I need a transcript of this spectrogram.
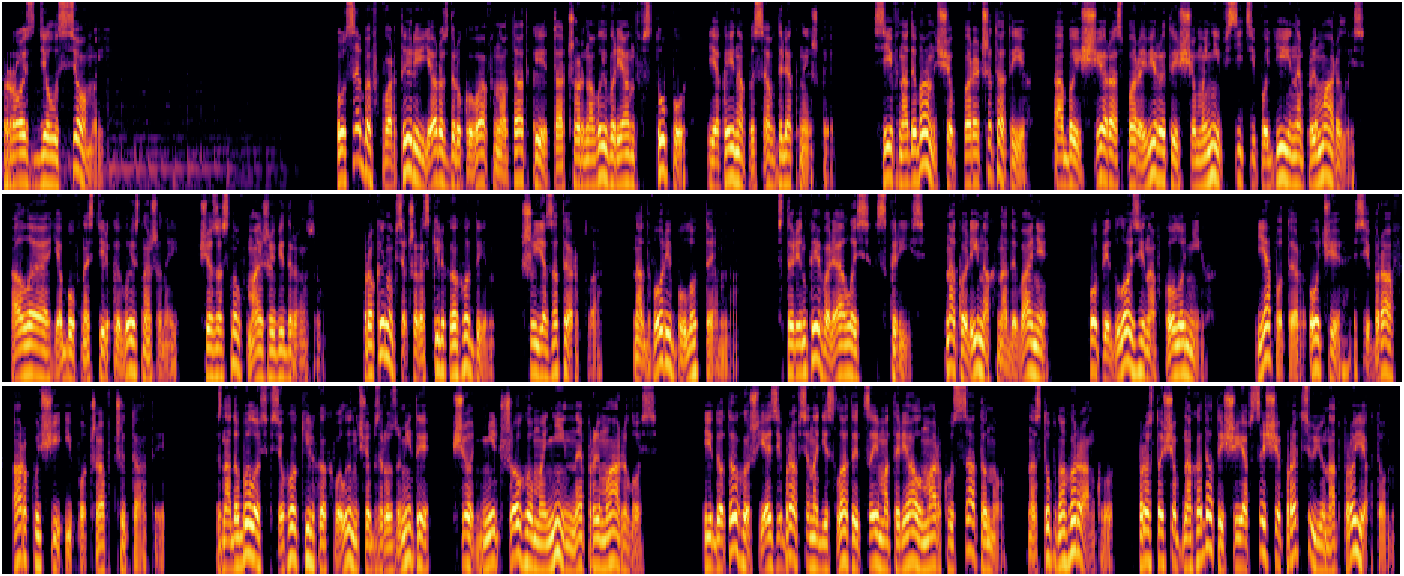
Розділ сьомий. У себе в квартирі я роздрукував нотатки та чорновий варіант вступу, який написав для книжки. Сів на диван, щоб перечитати їх, аби ще раз перевірити, що мені всі ці події не примарились. Але я був настільки виснажений, що заснув майже відразу. Прокинувся через кілька годин, шия затерпла. На дворі було темно. Сторінки валялись скрізь, на колінах, на дивані, по підлозі навколо ніг. Я потер очі, зібрав аркуші і почав читати. Знадобилось всього кілька хвилин, щоб зрозуміти, що нічого мені не примарилось. І до того ж я зібрався надіслати цей матеріал Марку Сатону наступного ранку, просто щоб нагадати, що я все ще працюю над проєктом.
